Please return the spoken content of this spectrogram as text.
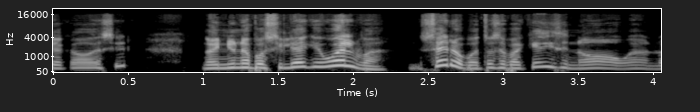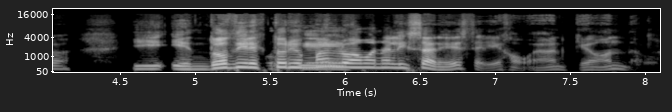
que acabo de decir, no hay ni una posibilidad que vuelva, cero, pues entonces, ¿para qué dicen? No, weón, lo- y, y en dos directorios más lo vamos a analizar, ese viejo, weón, qué onda, weón.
